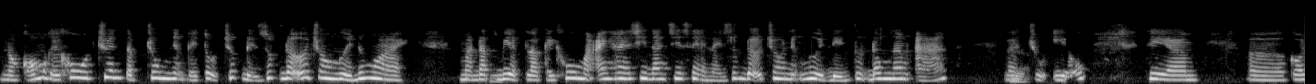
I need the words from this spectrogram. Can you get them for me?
nó có một cái khu chuyên tập trung những cái tổ chức để giúp đỡ cho người nước ngoài mà đặc yeah. biệt là cái khu mà anh Hayashi đang chia sẻ này giúp đỡ cho những người đến từ Đông Nam Á là yeah. chủ yếu thì uh, uh, có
